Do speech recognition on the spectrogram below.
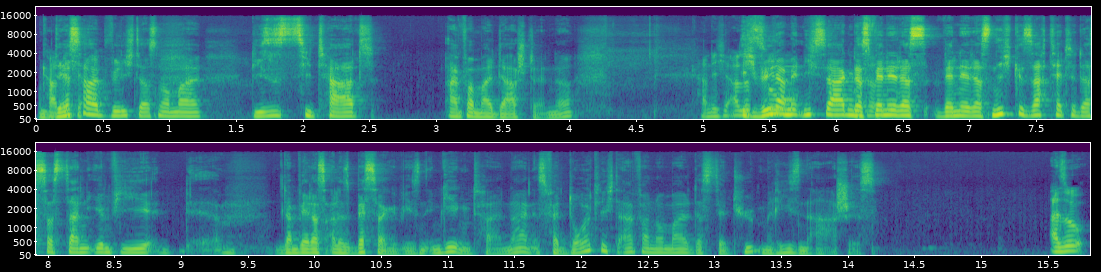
Und deshalb ich will ich das nochmal, dieses Zitat einfach mal darstellen. Ne? Kann ich alles Ich will so damit nicht sagen, dass wenn er das, wenn er das nicht gesagt hätte, dass das dann irgendwie. Äh, dann wäre das alles besser gewesen. Im Gegenteil, nein, es verdeutlicht einfach nochmal, dass der Typ ein Riesenarsch ist. Also,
